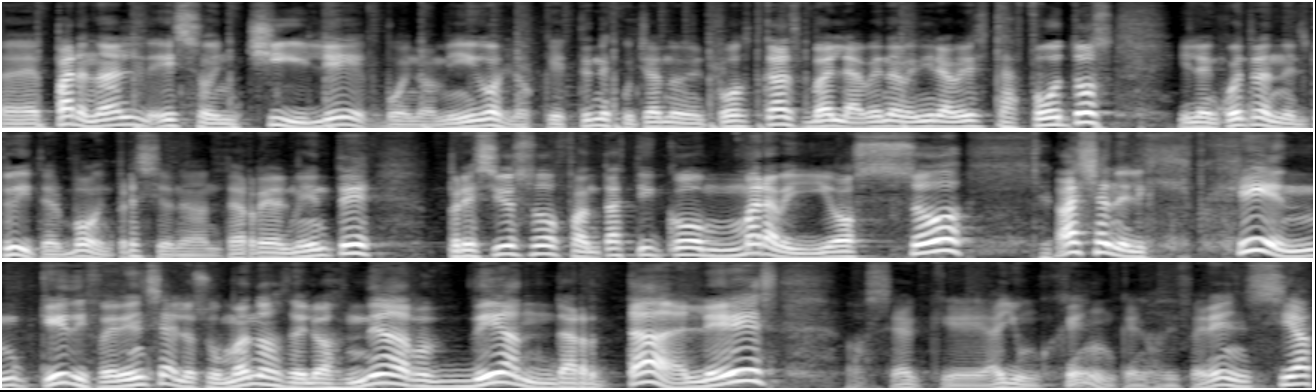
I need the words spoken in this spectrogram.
eh, Paranal, eso en Chile. Bueno, amigos, los que estén escuchando en el podcast, vale la pena venir a ver estas fotos y la encuentran en el Twitter. Impresionante, realmente. Precioso, fantástico, maravilloso. Hayan el gen que diferencia a los humanos de los neandertales o sea que hay un gen que nos diferencia.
